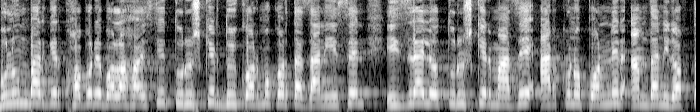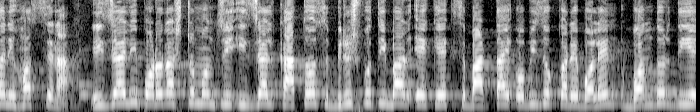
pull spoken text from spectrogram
বুলুমবার্গের খবরে বলা হয়েছে, তুরস্কের দুই কর্মকর্তা জানিয়েছেন, ইসরায়েল ও তুরস্কের মাঝে আর কোনো পণ্যের আমদানি রপ্তানি হচ্ছে না। ইসরায়েলি পররাষ্ট্রমন্ত্রী ইসরায়েল কাতস বৃহস্পতিবার এক এক্স বার্তায় অভিযোগ করে বলেন, বন্দর দিয়ে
